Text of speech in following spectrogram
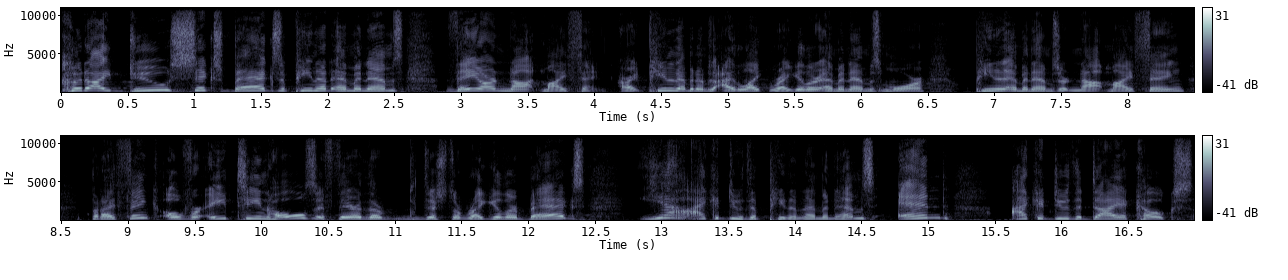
could I do six bags of peanut M&Ms? They are not my thing. All right, peanut M&Ms, I like regular M&Ms more. Peanut M&Ms are not my thing, but I think over 18 holes if they're the just the regular bags, yeah, I could do the peanut M&Ms and I could do the Diet Cokes.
